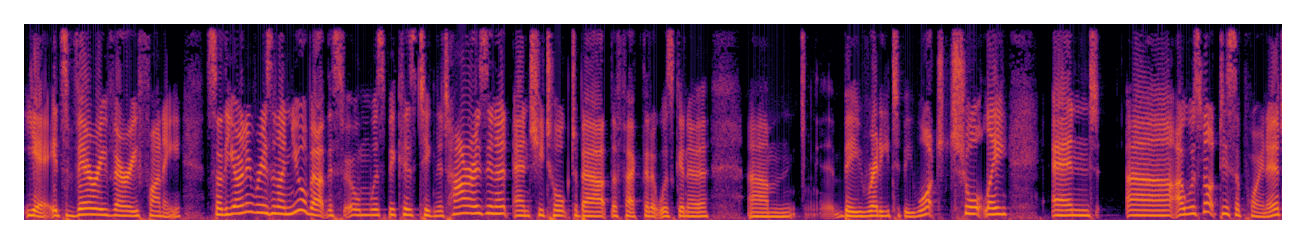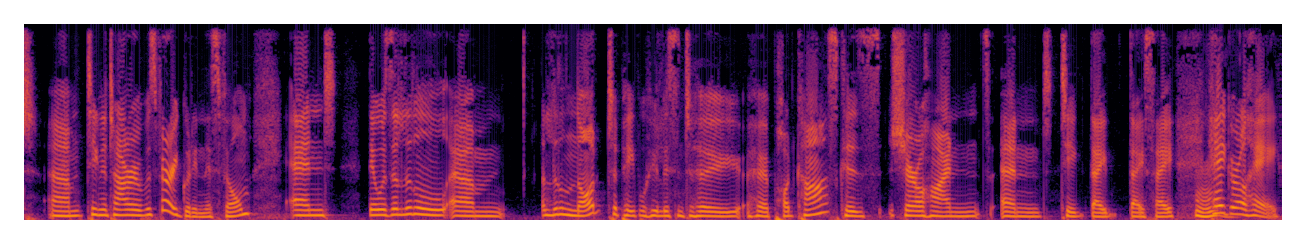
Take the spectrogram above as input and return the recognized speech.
yeah, it's very, very funny. So the only reason I knew about this film was because Tig Notaro's in it, and she talked about the fact that it was going to um, be ready to be watched shortly. And uh, I was not disappointed. Um, Tig Notaro was very good in this film, and there was a little um, a little nod to people who listen to her her podcast because Cheryl Hines and Tig they they say, "Hey girl, hey."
